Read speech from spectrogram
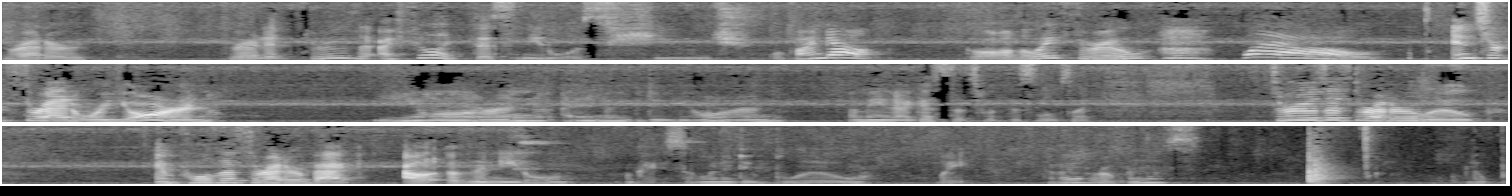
threader, thread it through the, I feel like this needle is huge. We'll find out. Go all the way through. wow. Insert thread or yarn. Yarn. I didn't know you could do yarn. I mean, I guess that's what this looks like. Through the threader loop and pull the threader back out of the needle. Okay, so I'm gonna do blue. Wait, have I ever opened this? Nope,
